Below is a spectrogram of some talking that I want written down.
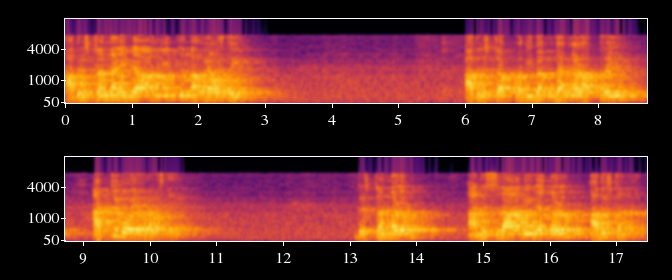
അദൃഷ്ടങ്ങളില്ലാതിരിക്കുന്ന ഒരവസ്ഥയിൽ അദൃഷ്ട പ്രതിബന്ധങ്ങൾ അത്രയും അറ്റുപോയ ഒരവസ്ഥയിൽ ദൃഷ്ടങ്ങളും അനുശ്രാവികങ്ങളും അദൃഷ്ടങ്ങളും.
